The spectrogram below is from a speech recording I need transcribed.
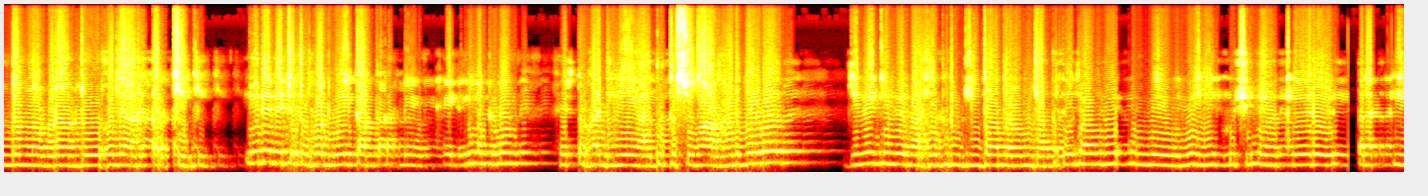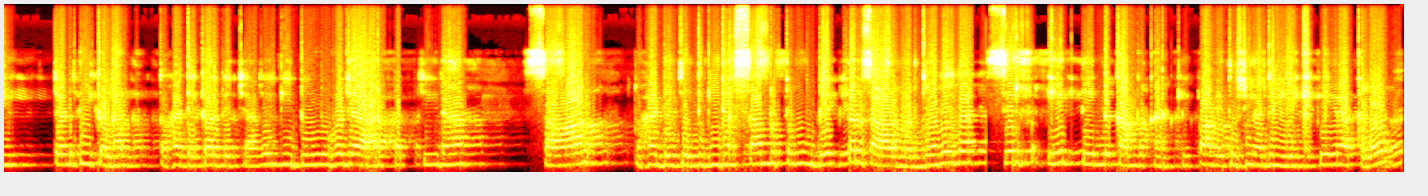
ਨਵਾਂ ਵਰਾ 2025 ਇਹਦੇ ਵਿੱਚ ਤੁਹਾਨੂੰ ਇਹ ਕੰਮ ਕਰਨੇ ਔਖੇ ਨਹੀਂ ਲੱਗਣੇ। ਫਿਰ ਤੁਹਾਡੀ ਇਹ ਆਦਤ ਸੁਭਾਅ ਬਣ ਜਾਣਾ। ਜਿਵੇਂ ਜਿਵੇਂ ਵਾਹਿਗੁਰੂ ਜੀ ਦਾ ਨਾਮ ਜਪਦੇ ਜਾਓਗੇ, ਉਵੇਂ ਉਵੇਂ ਹੀ ਖੁਸ਼ੀਆਂ, ਖੇੜੇ, ਤਰੱਕੀ, ਚੜ੍ਹਦੀ ਕਲਾ ਤੁਹਾਡੇ ਘਰ ਵਿੱਚ ਆਵੇਗੀ। 2025 ਦਾ ਸਾਲ ਤੁਹਾਡੀ ਜ਼ਿੰਦਗੀ ਦਾ ਸਭ ਤੋਂ ਬਿਹਤਰ ਸਾਲ ਬਣ ਜਾਵੇਗਾ। ਸਿਰਫ ਇਹ ਤਿੰਨ ਕੰਮ ਕਰਕੇ ਭਾਵੇਂ ਤੁਸੀਂ ਅੱਜ ਲਿਖ ਕੇ ਰੱਖ ਲਓ,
